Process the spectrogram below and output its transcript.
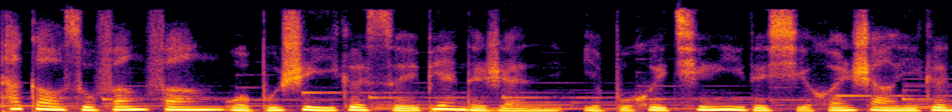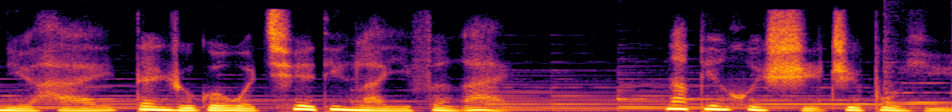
他告诉芳芳：“我不是一个随便的人，也不会轻易的喜欢上一个女孩。但如果我确定了一份爱，那便会矢志不渝，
